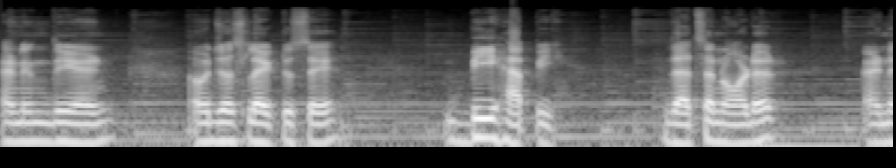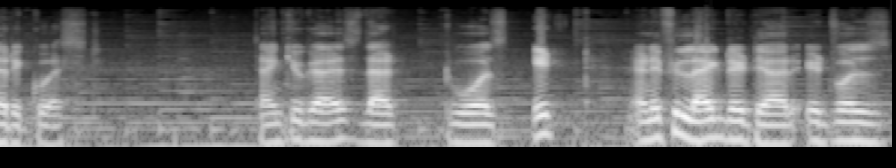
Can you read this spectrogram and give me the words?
And in the end i would just like to say be happy. That's an order and a request. Thank you guys. That was it. And if you liked it yeah it was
